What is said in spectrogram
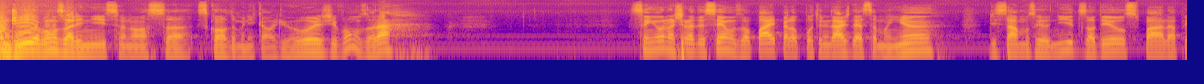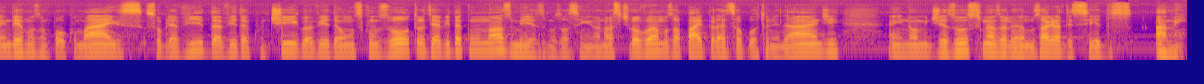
Bom dia, vamos dar início à nossa escola dominical de hoje. Vamos orar? Senhor, nós te agradecemos, ó Pai, pela oportunidade dessa manhã, de estarmos reunidos, ó Deus, para aprendermos um pouco mais sobre a vida, a vida contigo, a vida uns com os outros e a vida com nós mesmos, ó Senhor. Nós te louvamos, ó Pai, por essa oportunidade. Em nome de Jesus, nós oramos agradecidos. Amém.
